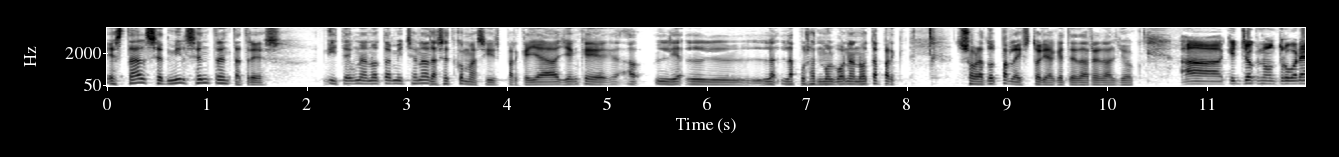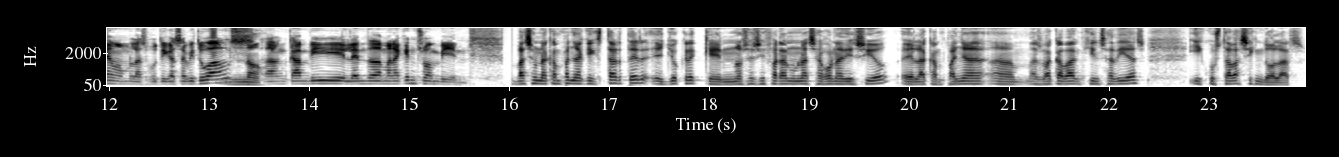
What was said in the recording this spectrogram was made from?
Està al 7.133 i té una nota mitjana de 7,6 perquè hi ha gent que li- l'ha posat molt bona nota per, sobretot per la història que té darrere el joc. uh, aquest joc no el trobarem amb les botigues habituals, No. en canvi l'hem de demanar que ens ho enviïn. Va ser una campanya Kickstarter, eh, jo crec que no sé si faran una segona edició, eh, la campanya eh, es va acabar en 15 dies i costava 5 dòlars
